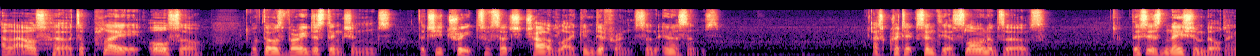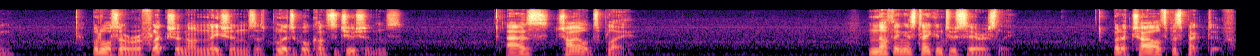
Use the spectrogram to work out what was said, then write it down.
allows her to play also with those very distinctions that she treats with such childlike indifference and innocence. As critic Cynthia Sloan observes, this is nation building, but also a reflection on nations as political constitutions, as child's play. Nothing is taken too seriously, but a child's perspective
